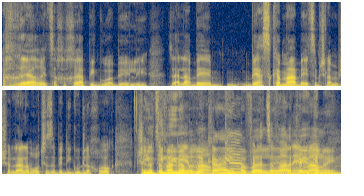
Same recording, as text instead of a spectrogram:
אחרי הרצח, אחרי הפיגוע בעלי. זה עלה ב, בהסכמה בעצם של הממשלה, למרות שזה בניגוד לחוק. היו גינויים אמריקאים, כן, אבל רק היו גינויים.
